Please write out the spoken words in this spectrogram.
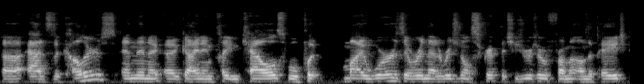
uh, adds the colors, and then a, a guy named Clayton Cowles will put my words that were in that original script that she drew from on the page,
